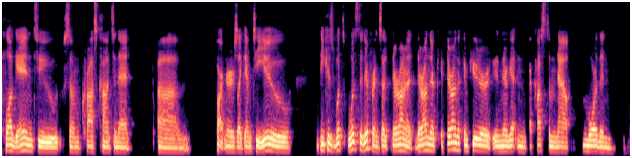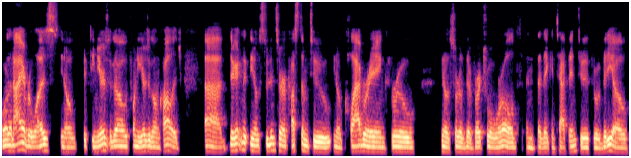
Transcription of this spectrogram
plug into some cross continent um, partners like mtu because what's what's the difference? They're on a they're on their if they're on the computer and they're getting accustomed now more than more than i ever was you know 15 years ago 20 years ago in college. Uh, they're getting you know students are accustomed to you know collaborating through you know sort of their virtual world and that they can tap into through a video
